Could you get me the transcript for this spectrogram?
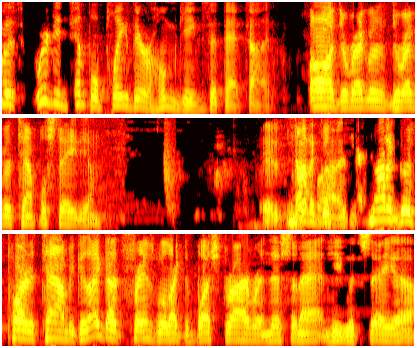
was, where did Temple play their home games at that time? Oh, the regular the regular Temple Stadium. It's not a good uh, not a good part of town because I got friends with like the bus driver and this and that, and he would say, uh,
